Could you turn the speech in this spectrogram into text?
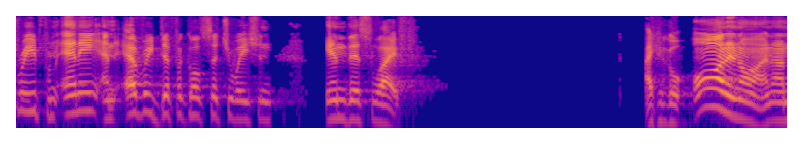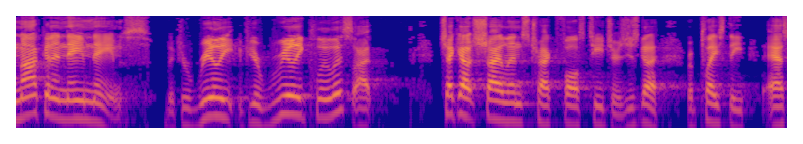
freed from any and every difficult situation in this life. I could go on and on. I'm not going to name names. If you're really, if you're really clueless, I, check out Shai Linne's track "False Teachers." You just got to replace the S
